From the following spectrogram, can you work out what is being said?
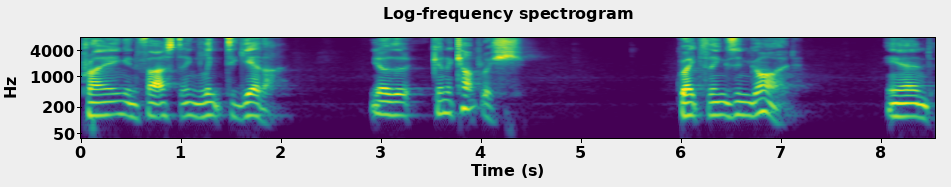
praying and fasting linked together, you know, that can accomplish great things in God. And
